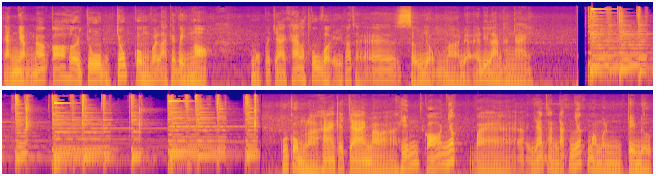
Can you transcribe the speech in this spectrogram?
cảm nhận nó có hơi chua một chút cùng với lại cái vị ngọt. Một cái chai khá là thú vị có thể sử dụng à, để đi làm hàng ngày. Cuối cùng là hai cái chai mà hiếm có nhất và giá thành đắt nhất mà mình tìm được.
